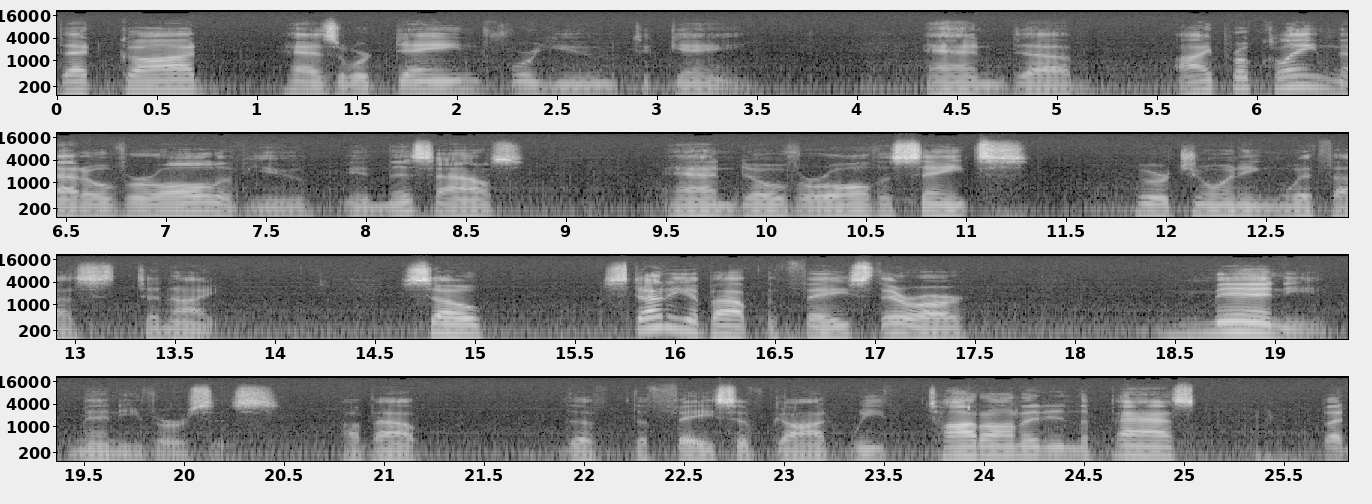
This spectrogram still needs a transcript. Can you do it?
that God has ordained for you to gain. And uh, I proclaim that over all of you in this house and over all the saints who are joining with us tonight. So, study about the face. There are many, many verses about the, the face of God. We've taught on it in the past, but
